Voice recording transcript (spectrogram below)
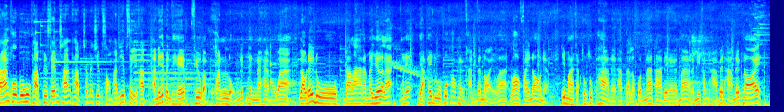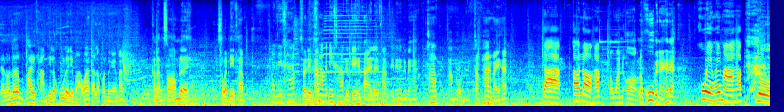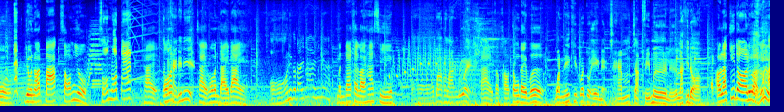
ช้างโคบูฮูขับพรีเซนต์ช้างคลับแชมเปี้ยนชิพ 2024 ครับ อันนี้จะเป็นเทปฟิลแบบควันหลงนิดนึงนะฮะ เพราะว่าเราได้ดูดารากันมาเยอะแล้ว วันนี้อยากให้ดูผู้เข้าแข่งขันกันหน่อยว่ารอบไฟนอลเนี่ย ที่มาจากทุกๆ ภาคเนะครับ แต่ละคนหน้าตาเป็นยังไงกันบ้างเดี๋ยวมีคำถามไปถามเล็กน้อย เดี๋ยวเราเริ่มไล่ถามทีละคู่เลยดีกว่าว่าแต่ละคนเป็นไงบ้างกำลังซ้อมเลย สวัสดีครับ สวัสดีครับ สวัสดีครับ สวัสดีครับ เดี๋ยวตีให้ตายเลยฝากทีนิดนึงได้ไหมฮะ ครับ ครับผม จากภาคไหนฮะ จากตอนออกครับ ตะวันออกแล้วคู่ไปไหนฮะเนี่ย คู่ยังไม่มาครับ อยู่อยู่นอตพาร์คซ้อมอยู่ ซ้อมนอตปาร์คใช่เพแต่ราะมามันแข่งที่นี่ ใช่เพราะมันได้ได้ไงอ๋อ นี่ก็ได้ได้เนี่ยมันได้แค่ร้อยห้าสิบอ๋อ บ้าพลังด้วย ใช่ต้องเขาต้องไดเวอร์ วันนี้คิดว่าตัวเองเนี่ยแชมป์จากฝีมือหรือลัคกี้ดอเอาลัคกี้ดอดีกว่าพี่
